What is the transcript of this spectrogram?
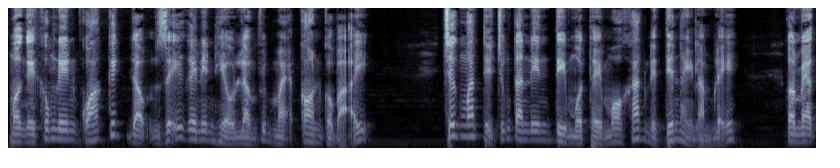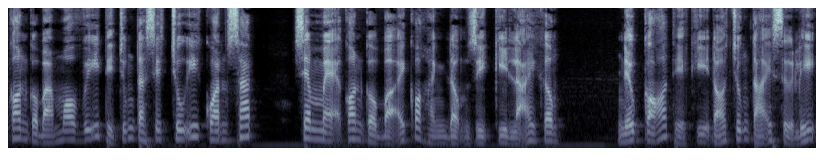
Mọi người không nên quá kích động dễ gây nên hiểu lầm với mẹ con của bà ấy. Trước mắt thì chúng ta nên tìm một thầy mo khác để tiến hành làm lễ. Còn mẹ con của bà Mo Vĩ thì chúng ta sẽ chú ý quan sát xem mẹ con của bà ấy có hành động gì kỳ lạ hay không. Nếu có thì khi đó chúng ta hãy xử lý.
